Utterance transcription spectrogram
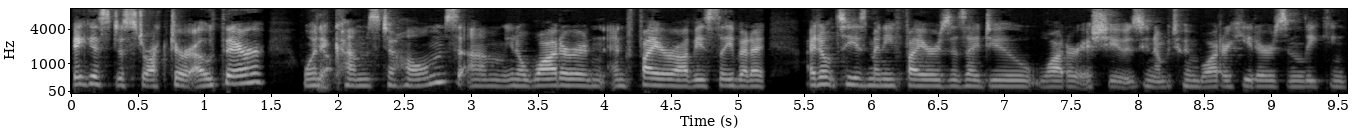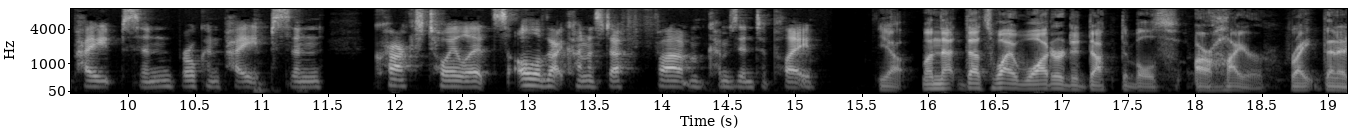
biggest destructor out there when Yeah. it comes to homes. Um, you know, water and, and fire, obviously, but I, I don't see as many fires as I do water issues, you know, between water heaters and leaking pipes and broken pipes and cracked toilets, all of that kind of stuff um, comes into play. yeah and that that's why water deductibles are higher right than a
